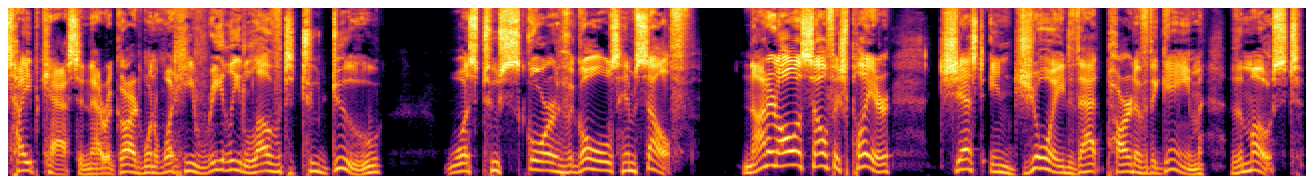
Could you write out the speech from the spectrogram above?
typecast in that regard when what he really loved to do was to score the goals himself. Not at all a selfish player, just enjoyed that part of the game the most.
